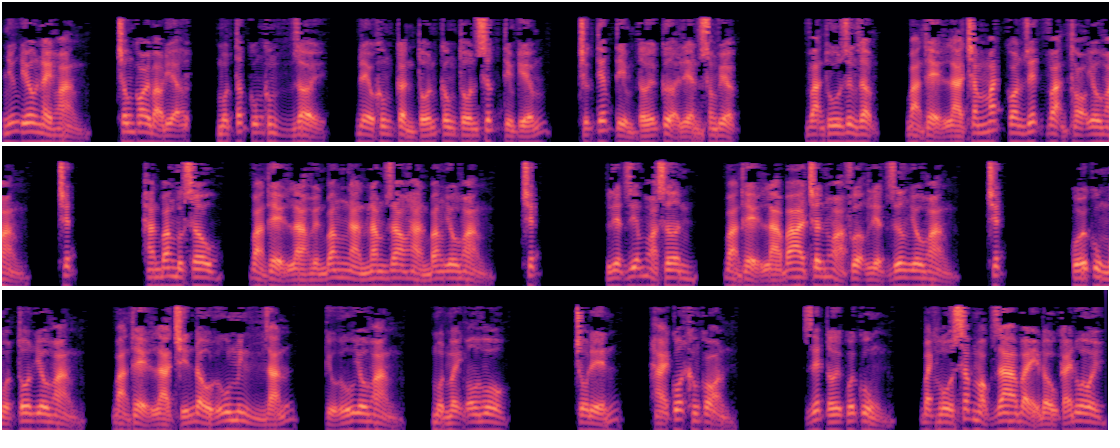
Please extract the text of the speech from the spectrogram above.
Những yêu này hoàng trông coi bảo địa, một tấc cũng không rời, đều không cần tốn công tốn sức tìm kiếm, trực tiếp tìm tới cửa liền xong việc. Vạn thu dương rậm bản thể là trăm mắt con giết vạn thọ yêu hoàng chết. Hàn băng vực sâu, bản thể là huyền băng ngàn năm giao hàn băng yêu hoàng chết. Liệt diễm hỏa sơn, bản thể là ba chân hỏa phượng liệt dương yêu hoàng chết. Cuối cùng một tôn yêu hoàng bản thể là chín đầu u minh rắn, cửu u yêu hoàng một mệnh ô hô. Chỗ đến, hải cốt không còn giết tới cuối cùng, bạch hồ sắp mọc ra bảy đầu cái đuôi,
